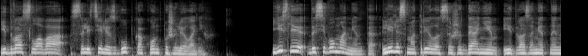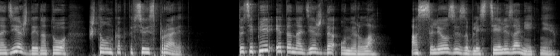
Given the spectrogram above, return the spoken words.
Едва слова солетели с губ, как он пожалел о них. Если до сего момента Лиля смотрела с ожиданием и едва заметной надеждой на то, что он как-то все исправит, то теперь эта надежда умерла, а слезы заблестели заметнее.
